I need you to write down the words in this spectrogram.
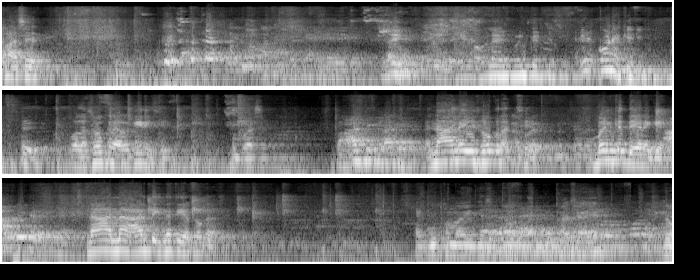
કોને છે. કોણે કીધી ઓલા છોકરાઓ કરી છે. બસ. ના ના એ છોકરા છે. બંધ કરી દે એને કે. ના ના હાર્દિક નથી એ છોકરા આ ગુફામાં આવી ગયા છે. જો, ગુફા છે જો.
